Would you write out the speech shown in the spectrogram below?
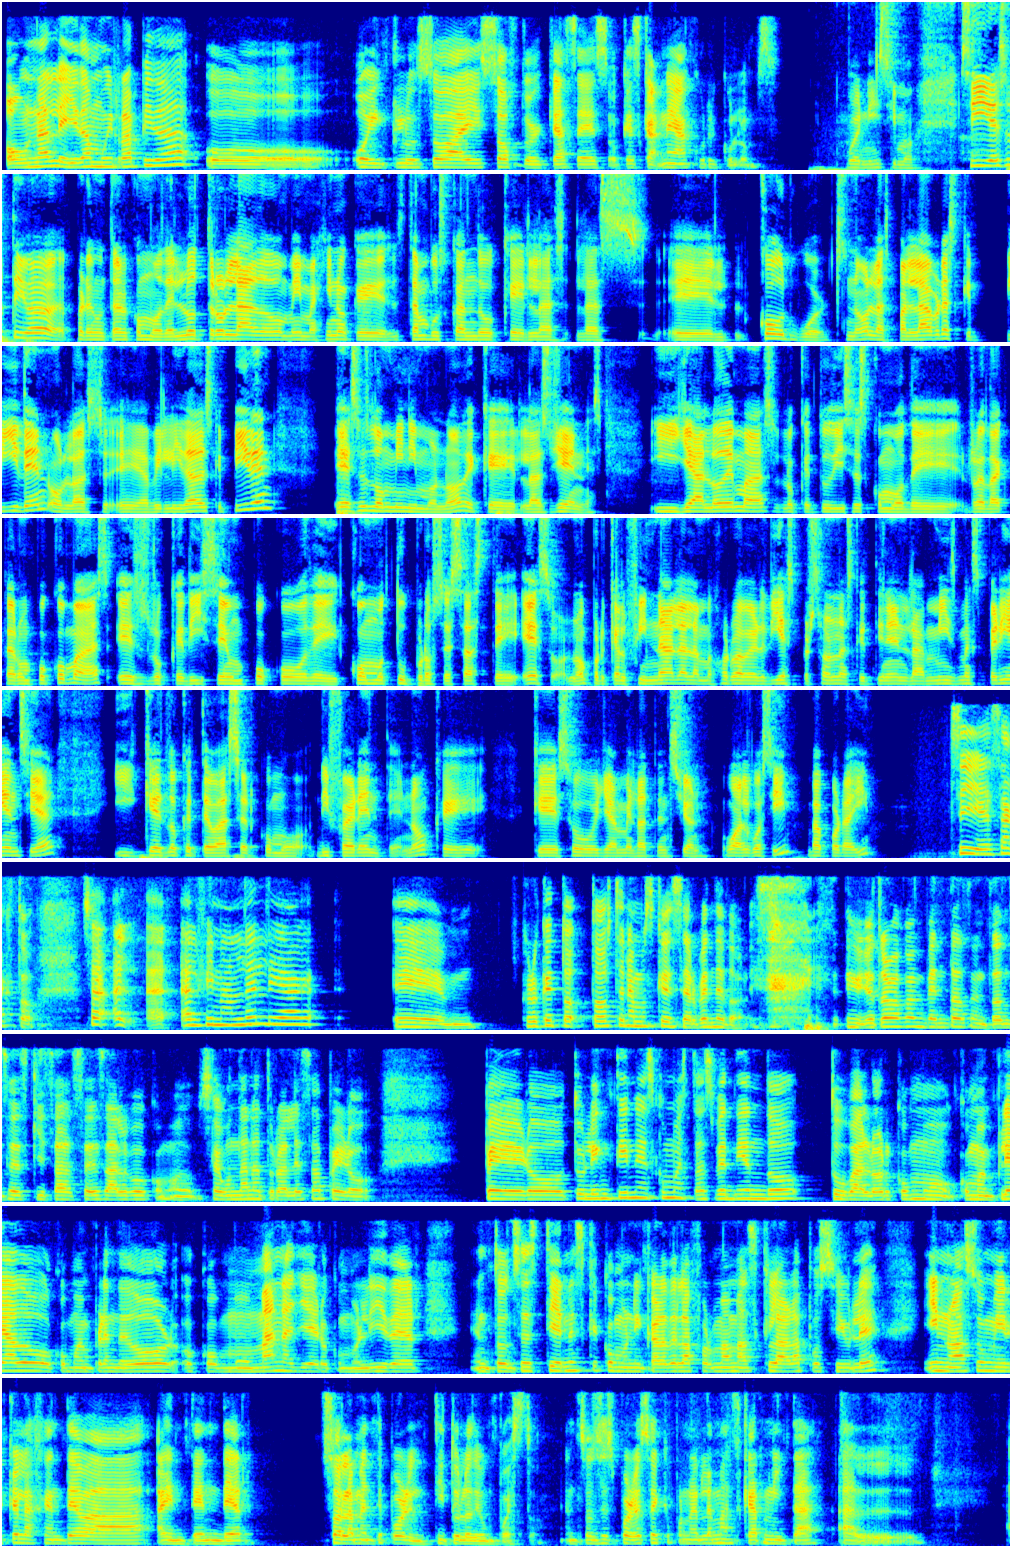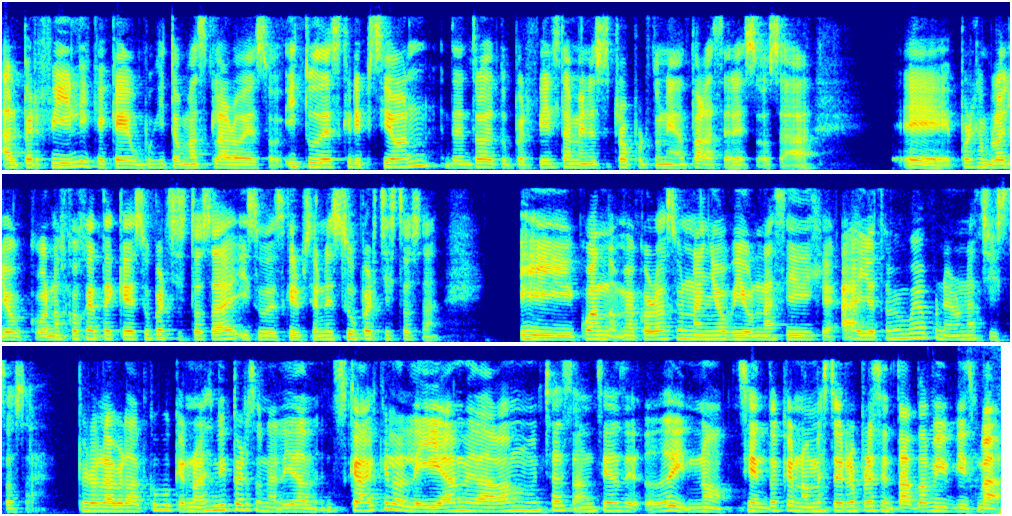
o una leída muy rápida o, o, incluso hay software que hace eso, que escanea currículums. Buenísimo. Sí, eso te iba a preguntar como del otro lado, me imagino que están buscando que las, las eh, code words, ¿no? Las palabras que piden o las eh, habilidades que piden, eso es lo mínimo, ¿no? De que las llenes. Y ya lo demás, lo que tú dices como de redactar un poco más, es lo que dice un poco de cómo tú procesaste eso, ¿no? Porque al final a lo mejor va a haber 10 personas que tienen la misma experiencia y qué es lo que te va a hacer como diferente, ¿no? Que, que eso llame la atención o algo así, ¿va por ahí? Sí, exacto. O sea, al, final del día, em, creo que todos tenemos que ser vendedores. Yo trabajo en ventas, entonces quizás es algo como segunda naturaleza, pero pero tu LinkedIn es como estás vendiendo tu valor como, como empleado o como emprendedor o como manager o como líder. Entonces tienes que comunicar de la forma más clara posible y no asumir que la gente va a entender solamente por el título de un puesto. Entonces por eso hay que ponerle más carnita al, al perfil y que quede un poquito más claro eso. Y tu descripción dentro de tu perfil también es otra oportunidad para hacer eso. O sea, eh, por ejemplo, yo conozco gente que es súper chistosa y su descripción es súper chistosa. Y cuando me acuerdo hace un año vi una así y dije, ah, yo también voy a poner una chistosa. Pero la verdad como que no es mi personalidad. Entonces, cada que lo leía me daba muchas ansias de, uy, no, siento que no me estoy representando a mí misma.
